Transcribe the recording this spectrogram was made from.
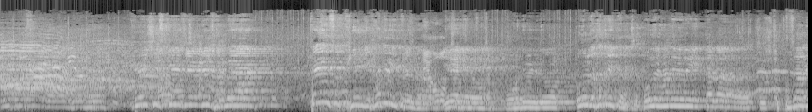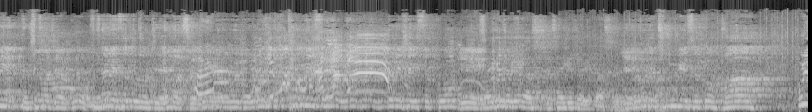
너무 고맙습니다. 규현 씨 스케줄은 정말 계속 비행기 하늘에 있더라고요. 예, 오늘도 오늘도 하늘에 있다 왔죠. 오늘 하늘에 있다가 저, 저 부산에 경쟁하자고 부산에서 또 이제 넘어왔어요. 얼마 전에 태국에 있었고 얼마 전에 인도네시아 있었고 예, 세계적인 가수죠, 세계적인 가수. 예. 전에 중국에 있었고 아 우리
